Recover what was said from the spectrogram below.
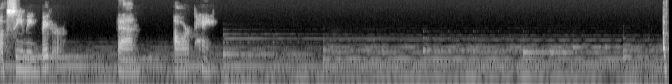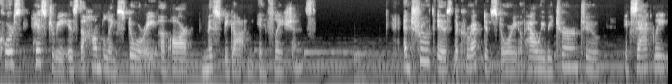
of seeming bigger than our pain. Of course, history is the humbling story of our misbegotten inflations. And truth is the corrective story of how we return to exactly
